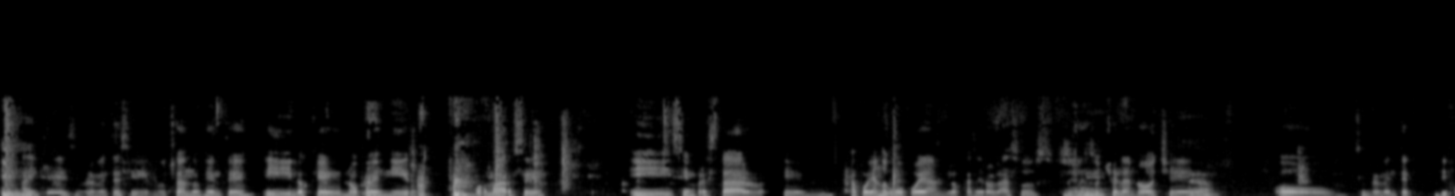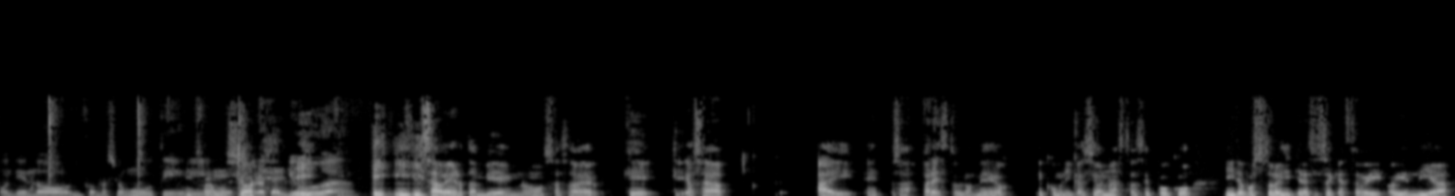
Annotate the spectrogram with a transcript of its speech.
hay que simplemente seguir luchando, gente, y los que no pueden ir, informarse y siempre estar em, apoyando como puedan los cacerolazos desde las 8 de la noche o simplemente difundiendo información útil, información. de ayuda. Y, y, saber también, ¿no? O sea, saber que, o sea, hay, eh, o sea, para esto, los medios de comunicación hasta hace poco, y te apuesto todo lo que quieras, sé que hasta hoy, hoy en día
